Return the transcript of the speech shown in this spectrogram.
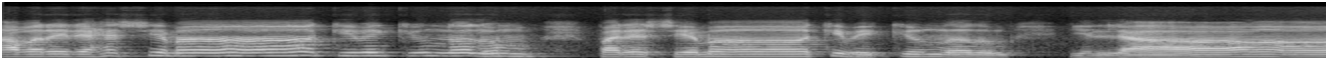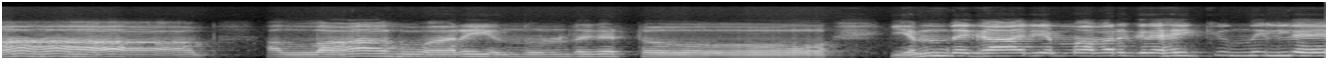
അവരെ രഹസ്യമാക്കി വയ്ക്കുന്നതും പരസ്യമാക്കി വയ്ക്കുന്നതും എല്ലാം അള്ളാഹു അറിയുന്നുണ്ട് കേട്ടോ. എന്ത് കാര്യം അവർ ഗ്രഹിക്കുന്നില്ലേ?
